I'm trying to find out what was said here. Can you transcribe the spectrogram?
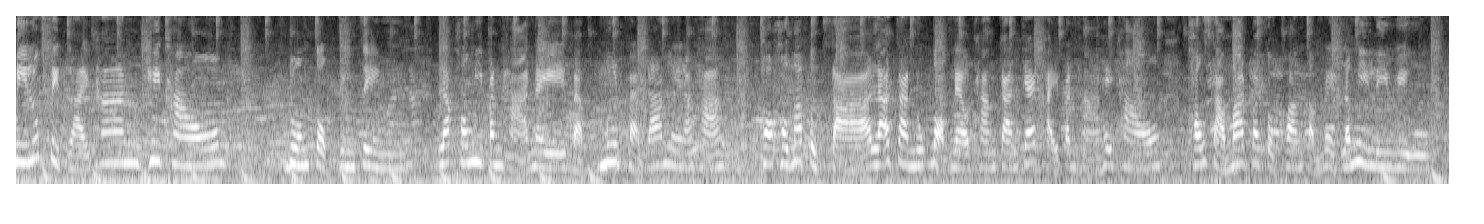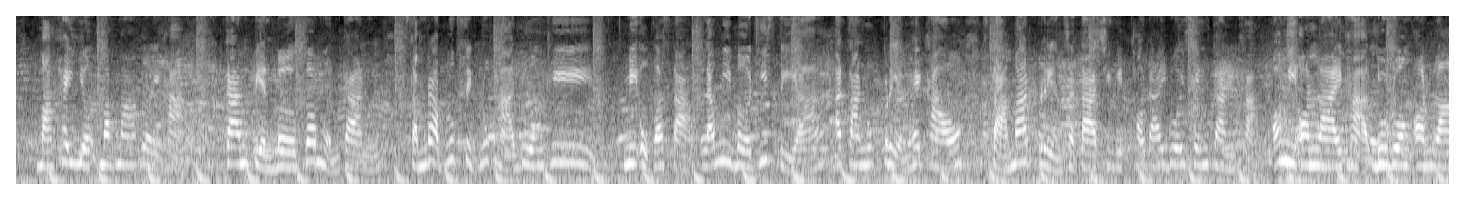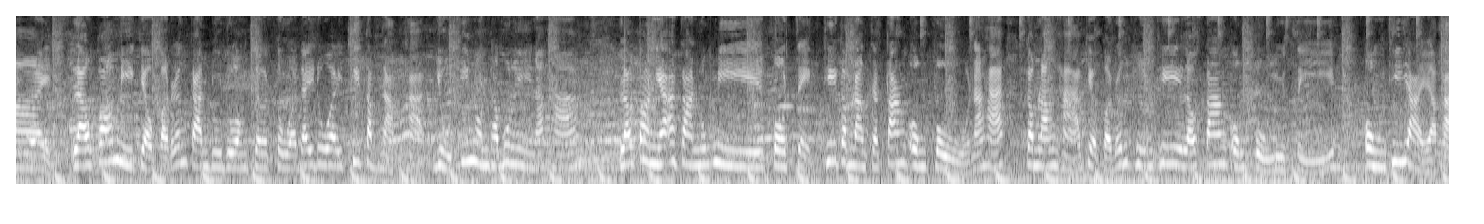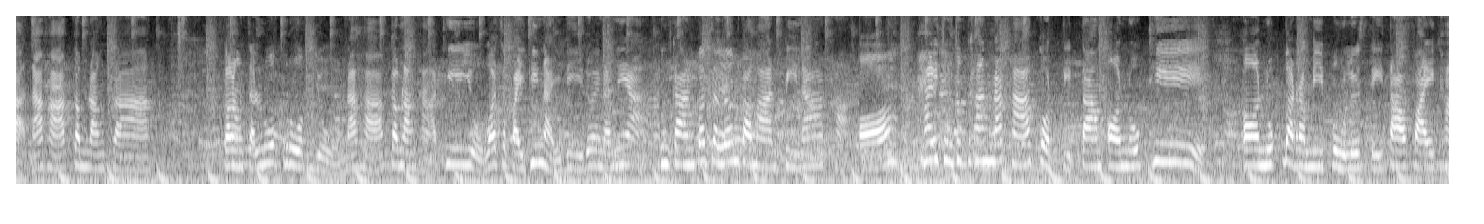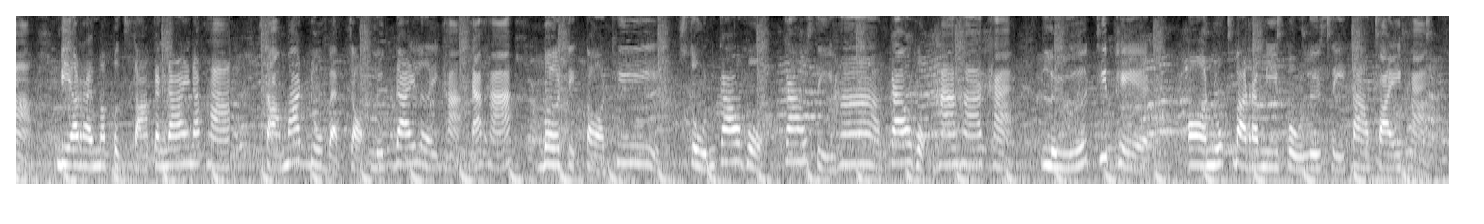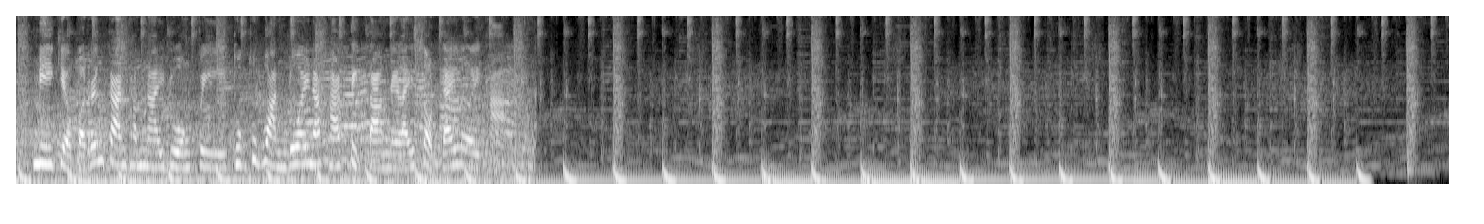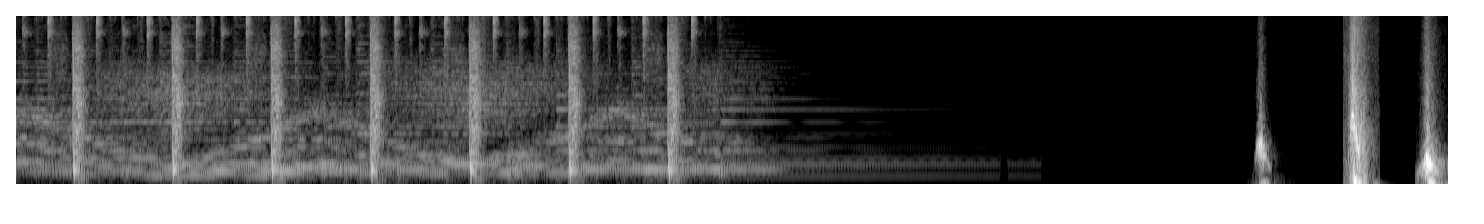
มีลูกศิษย์หลายท่านที่เขา ดวงตกจริงๆ และเขามีปัญหาในแบบมืดแปดด้านเลยนะคะ พอเขามาปรึกษาและอาจารย์นุกบอกแนวทางการแก้ไขปัญหาให้เขา เขาสามารถประสบความสำเร็จและมีรีวิวมาให้เยอะมากๆเลยค่ะ การเปลี่ยนเบอร์ก็เหมือนกัน สำหรับลูกศิษย์ลูกหาดวงที่มีอุปสรรคแล้วมีเบอร์ที่เสีย อาจารย์นุกเปลี่ยนให้เขาสามารถเปลี่ยนชะตาชีวิตเขาได้ด้วยเช่นกันค่ะก็มีออนไลน์ค่ะ ดูดวงออนไลน์ แล้วก็มีเกี่ยวกับเรื่องการดูดวงเจอตัวได้ด้วยที่ตำหนักค่ะ อยู่ที่นนทบุรีนะคะ แล้วตอนนี้อาจารย์นุกมีโปรเจกต์ที่กำลังจะสร้างองค์ปู่นะคะกำลังหาเกี่ยวกับเรื่องพื้นที่แล้วสร้างองค์ปู่ฤาษีองค์ที่ใหญ่อะค่ะนะคะกำลังจะ กำลังจะรวบรวมอยู่นะคะกำลังหาที่อยู่ว่าจะไปที่ไหนดีด้วยนะเนี่ยโครงการก็จะเริ่มประมาณปีหน้าค่ะอ๋อให้ทุกทุกท่านนะคะ กดติดตามออนุกที่ออนุกบารมีปู่ฤาษีตาไฟค่ะ มีอะไรมาปรึกษากันได้นะคะ สามารถดูแบบเจาะลึกได้เลยค่ะนะคะ เบอร์ติดต่อที่ 0969459655 ค่ะ หรือที่เพจออนุกบารมีปู่ฤาษีตาไฟค่ะ มีเกี่ยวกับเรื่องการทำนายดวงฟรีทุกๆวันด้วยนะคะ ติดตามในไลฟ์สดได้เลยค่ะ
